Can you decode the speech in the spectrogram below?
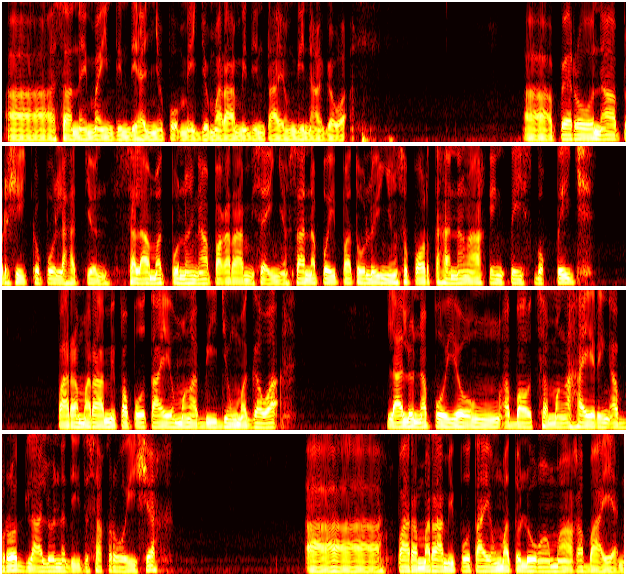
Ah, sana'y maintindihan nyo po, medyo marami din tayong ginagawa. Ah, pero na-appreciate ko po lahat yun. Salamat po ng napakarami sa inyo. Sana po ipatuloy niyong suportahan ng aking Facebook page para marami pa po tayong mga bidyong magawa. Lalo na po yung about sa mga hiring abroad, lalo na dito sa Croatia. Ah, para marami po tayong matulungang mga kabayan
